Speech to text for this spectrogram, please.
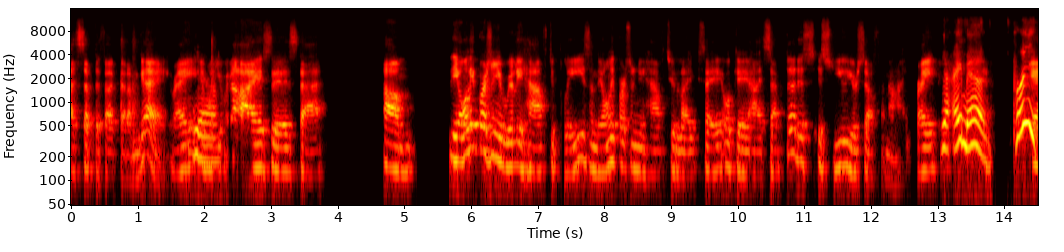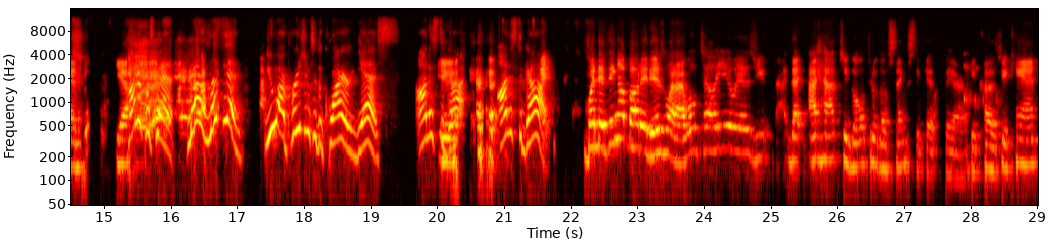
accept the fact that I'm gay, right? And Yeah. what you realize is that um the only person you really have to please and the only person you have to like say, okay, I accept that is is you yourself and I, right? yeah. Amen. Preach. And yeah. Hundred percent. No, listen. You are preaching to the choir. Yes. Honest to Yeah. God. Honest to God. but the thing about it is what i will tell you is you that i had to go through those things to get there because you can't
